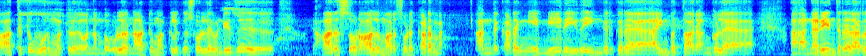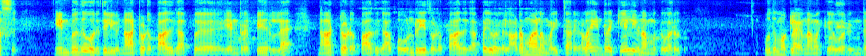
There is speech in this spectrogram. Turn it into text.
பார்த்துட்டு ஊர் மக்கள் நம்ம உள்ள நாட்டு மக்களுக்கு சொல்ல வேண்டியது அரசோட ஆளும் அரசோட கடமை. அந்த கடமையை மீறி இது இங்கே இருக்கிற ஐம்பத்தாறு அங்குல நரேந்திரர் அரசு என்பது ஒரு தெளிவு. நாட்டோட பாதுகாப்பு என்ற பேரில் நாட்டோட பாதுகாப்பு ஒன்றியத்தோட பாதுகாப்பை இவர்கள் அடமானம் வைத்தார்களா என்ற கேள்வி நமக்கு வருது. பொதுமக்களாக நமக்கு ஒரு இந்த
